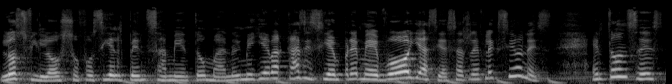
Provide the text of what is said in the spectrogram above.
los filósofos y el pensamiento humano y me lleva casi siempre, me voy hacia esas reflexiones. Entonces,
